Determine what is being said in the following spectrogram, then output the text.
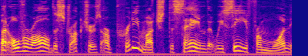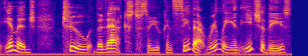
But overall, the structures are pretty much the same that we see from one image to the next. So you can see that really in each of these,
